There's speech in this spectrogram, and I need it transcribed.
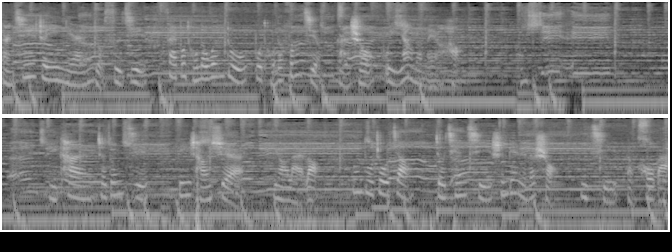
感激这一年有四季，在不同的温度、不同的风景，感受不一样的美好。你看，这冬季第一场雪又要来了，温度骤降。就牵起身边人的手，一起等候吧。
